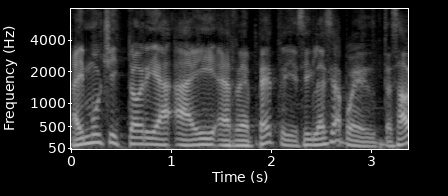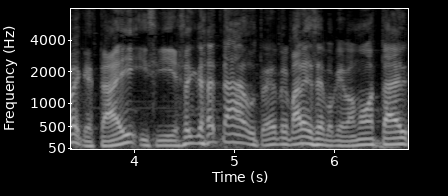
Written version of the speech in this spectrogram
hay mucha historia ahí al respecto. Y esa iglesia, pues usted sabe que está ahí. Y si esa iglesia está, usted prepárese porque vamos a estar.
